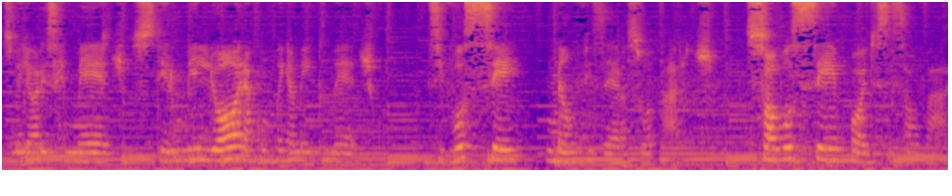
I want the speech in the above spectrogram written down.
os melhores remédios, ter o melhor acompanhamento médico, se você não fizer a sua parte. Só você pode se salvar.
